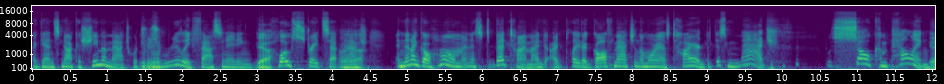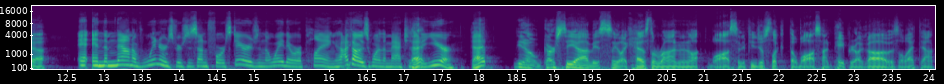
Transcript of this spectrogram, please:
against Nakashima match, which mm-hmm. was really fascinating. Yeah. close straight set oh, match. Yeah. And then I go home and it's bedtime. I'd, I'd played a golf match in the morning. I was tired, but this match was so compelling. Yeah. And, and, the amount of winners versus unforced errors and the way they were playing, I thought it was one of the matches that, of the year. That you know, Garcia obviously like has the run and loss, and if you just look at the loss on paper, you're like, oh, it was a letdown.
